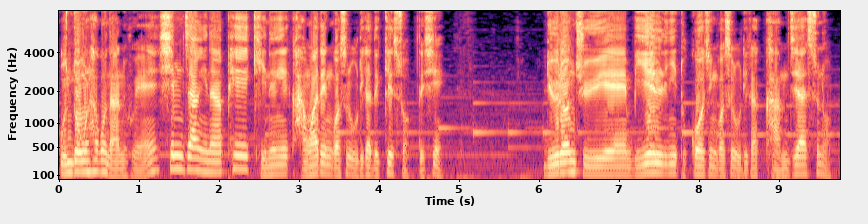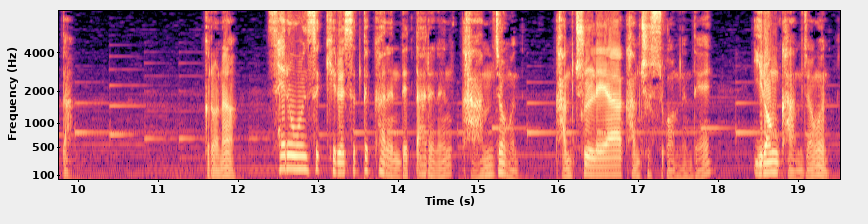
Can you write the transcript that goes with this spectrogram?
운동을 하고 난 후에 심장이나 폐의 기능이 강화된 것을 우리가 느낄 수 없듯이 뉴런 주위에 미엘린이 두꺼워진 것을 우리가 감지할 수는 없다. 그러나 새로운 스킬을 습득하는 데 따르는 감정은 감출래야 감출 수가 없는데 이런 감정은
